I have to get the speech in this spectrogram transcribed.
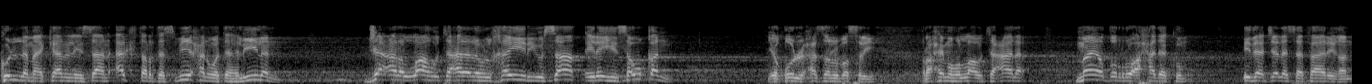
كلما كان الإنسان أكثر تسبيحا وتهليلا جعل الله تعالى له الخير يساق إليه سوقا. يقول الحسن البصري رحمه الله تعالى ما يضر أحدكم إذا جلس فارغا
